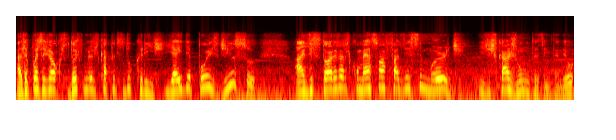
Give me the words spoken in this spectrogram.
aí depois você joga os dois primeiros capítulos do Chris. E aí depois disso, as histórias elas começam a fazer esse merge e de ficar juntas, entendeu?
